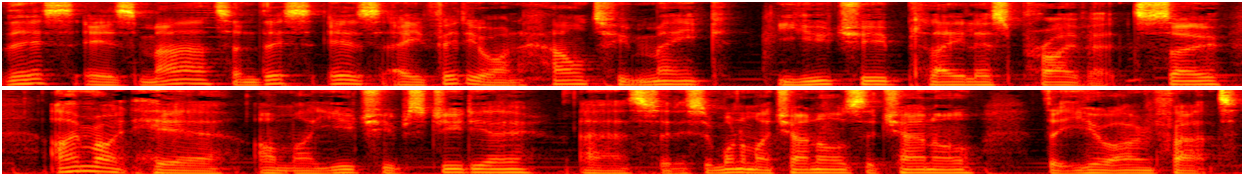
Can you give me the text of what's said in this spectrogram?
This is Matt, and this is a video on how to make YouTube playlist private. So I'm right here on my YouTube studio. Uh, so this is one of my channels, the channel that you are in fact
